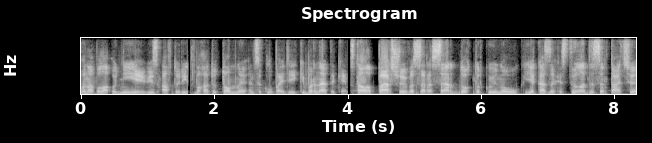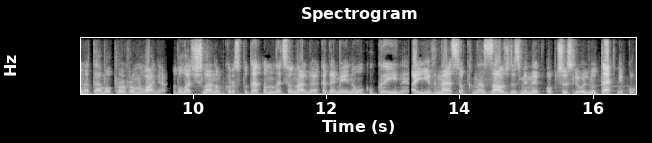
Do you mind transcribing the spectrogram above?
Вона була однією із авторів багатотомної енциклопедії кібернетики, стала першою в СРСР докторкою наук, яка захистила дисертацію на тему програмування, була членом-кореспондентом Національної академії наук України, а її внесок назавжди змінив обчислювальну техніку.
